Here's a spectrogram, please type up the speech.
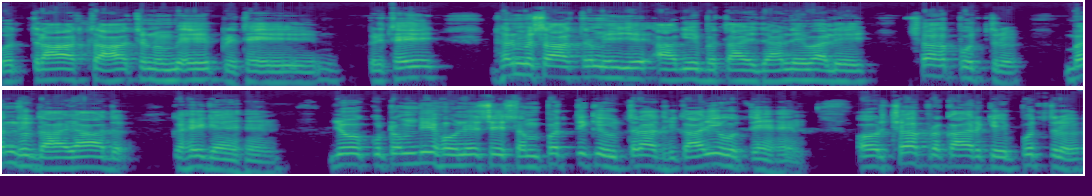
पुत्रा साचनु पृथे। पृथे धर्मशास्त्र में ये आगे बताए जाने वाले छह पुत्र बंधुदायाद कहे गए हैं, जो कुटुंबी होने से संपत्ति के उत्तराधिकारी होते हैं और छह प्रकार के पुत्र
